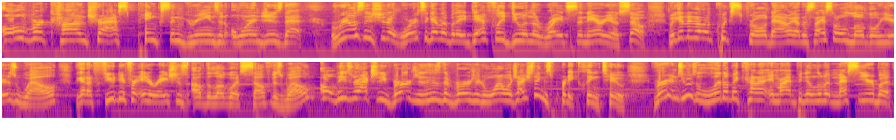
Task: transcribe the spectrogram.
over contrast pinks and greens and oranges that realistically shouldn't work together, but they definitely do in the right scenario. So we got another quick scroll down. We got this nice little logo here as well. We got a few different iterations of the logo itself as well well. Oh, these are actually versions. This is the version one, which I actually think is pretty clean too. Version two is a little bit kind of, in my opinion, a little bit messier, but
